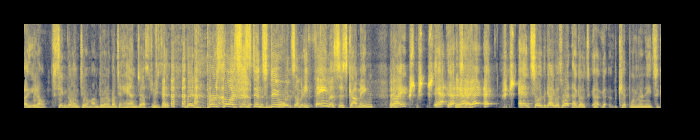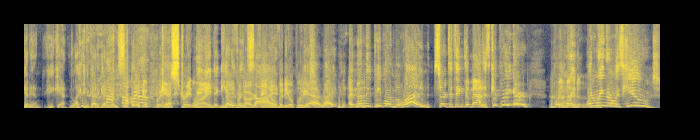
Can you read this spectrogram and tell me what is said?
uh, you know, signaling to him. I'm doing a bunch of hand gestures that, that personal assistants do when somebody famous is coming, right? Yeah, yeah, yeah, yeah, yeah. And so the guy goes, "What?" And I go, uh, "Kip Winger needs to get in. He can't. Like, we got to get him inside. We need a straight line. We need to get No him photography, no video, please. Yeah, right. And then the people in the line start to think that Matt is Kip Winger when, Wing- when Winger was huge.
